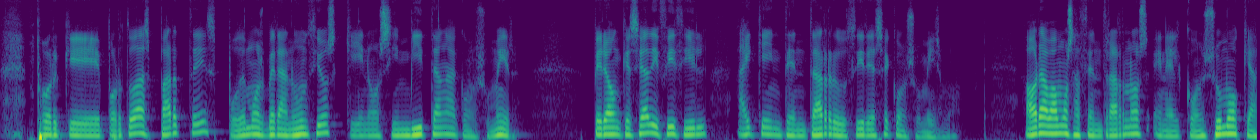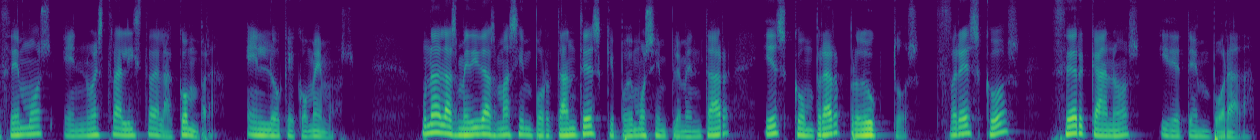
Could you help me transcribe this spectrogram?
porque por todas partes podemos ver anuncios que nos invitan a consumir. Pero aunque sea difícil, hay que intentar reducir ese consumismo. Ahora vamos a centrarnos en el consumo que hacemos en nuestra lista de la compra, en lo que comemos. Una de las medidas más importantes que podemos implementar es comprar productos frescos, cercanos y de temporada.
